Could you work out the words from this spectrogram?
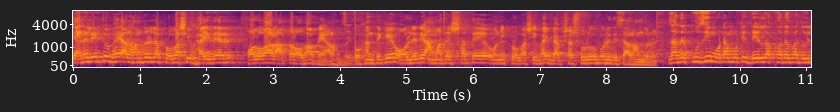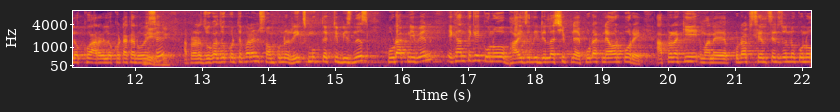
চ্যানেলেই তো ভাই আলহামদুলিল্লাহ প্রবাসী ভাইদের ফলোয়ার আপনার অভাব নেই আলহামদুলিল্লাহ। ওখান থেকে অলরেডি আমাদের সাথে অনেক প্রবাসী ভাই ব্যবসা শুরু করে দিছে আলহামদুলিল্লাহ। যাদের পুঁজি মোটামুটি দেড় লক্ষ অথবা দুই লক্ষ আড়াই লক্ষ টাকা রয়েছে আপনারা যোগাযোগ করতে পারেন। সম্পূর্ণ রিস্ক মুক্ত একটি বিজনেস প্রোডাক্ট নেবেন। এখান থেকে কোনো ভাই যদি ডিলারশিপ নেয় প্রোডাক্ট নেওয়ার পরে আপনারা কি মানে প্রোডাক্ট সেলসের জন্য কোনো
